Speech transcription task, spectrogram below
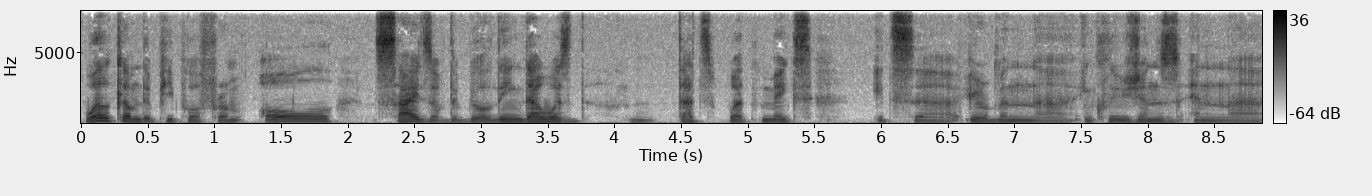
welcome the people from all sides of the building. That was that's what makes its uh, urban uh, inclusions and uh,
